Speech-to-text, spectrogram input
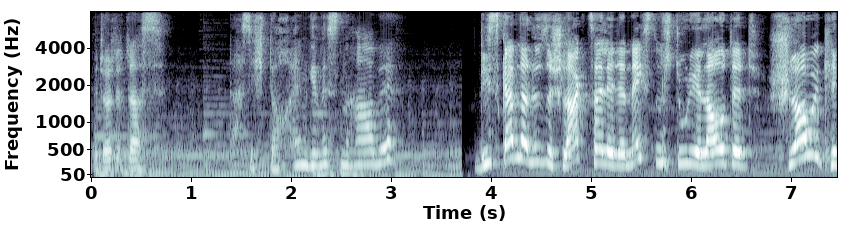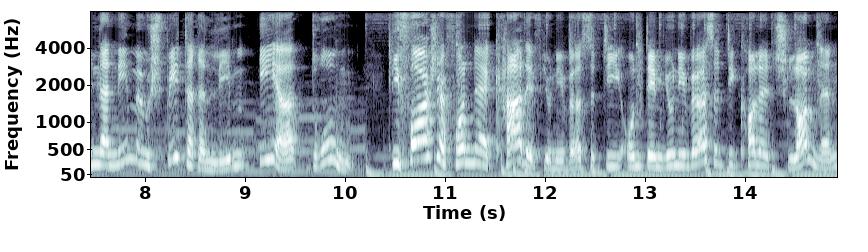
bedeutet das, dass ich doch ein Gewissen habe? Die skandalöse Schlagzeile der nächsten Studie lautet, schlaue Kinder nehmen im späteren Leben eher Drogen. Die Forscher von der Cardiff University und dem University College London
